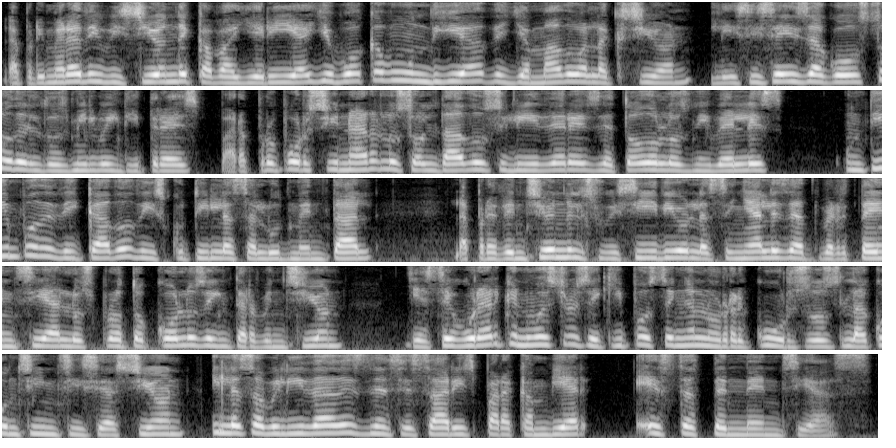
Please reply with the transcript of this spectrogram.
La primera división de caballería llevó a cabo un día de llamado a la acción, el 16 de agosto del 2023, para proporcionar a los soldados y líderes de todos los niveles un tiempo dedicado a discutir la salud mental, la prevención del suicidio, las señales de advertencia, los protocolos de intervención y asegurar que nuestros equipos tengan los recursos, la concienciación y las habilidades necesarias para cambiar estas tendencias.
